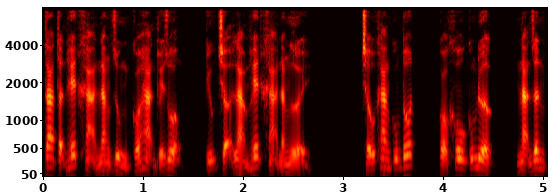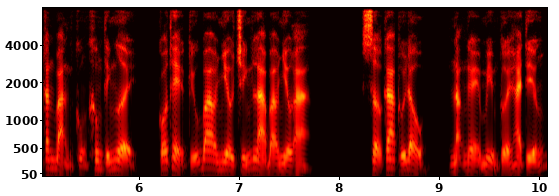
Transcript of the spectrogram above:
ta tận hết khả năng dùng có hạn thuế ruộng, cứu trợ làm hết khả năng người. Chấu khang cũng tốt, cỏ khô cũng được, nạn dân căn bản cũng không tính người, có thể cứu bao nhiêu chính là bao nhiêu a à sợ ca cúi đầu, nặng nề mỉm cười hai tiếng.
